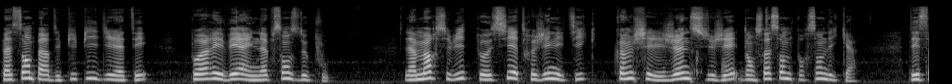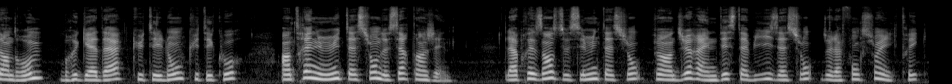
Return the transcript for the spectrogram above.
passant par des pupilles dilatées, pour arriver à une absence de pouls. La mort subite peut aussi être génétique, comme chez les jeunes sujets dans 60% des cas. Des syndromes, Brugada, QT long, QT court, entraînent une mutation de certains gènes. La présence de ces mutations peut induire à une déstabilisation de la fonction électrique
